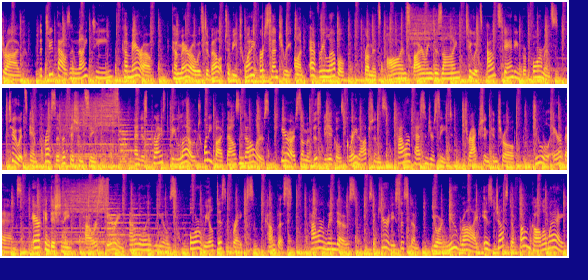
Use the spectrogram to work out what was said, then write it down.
drive the 2019 Camaro. Camaro was developed to be 21st century on every level, from its awe-inspiring design to its outstanding performance to its impressive efficiency and is priced below $25,000. Here are some of this vehicle's great options. Power passenger seat, traction control, dual airbags, air conditioning, power steering, alloy wheels, four-wheel disc brakes, compass, power windows, security system. Your new ride is just a phone call away.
